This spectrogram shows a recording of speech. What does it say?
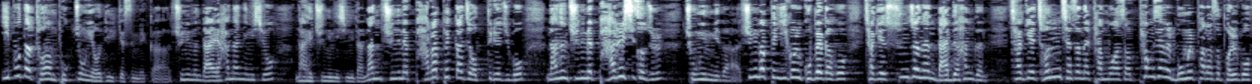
이보다 더한 복종이 어디 있겠습니까? 주님은 나의 하나님이시오, 나의 주님이십니다. 난 주님의 발 앞에까지 엎드려지고 나는 주님의 발을 씻어줄 종입니다. 주님 앞에 이걸 고백하고 자기의 순전한 나드 한근, 자기의 전 재산을 다 모아서 평생을 몸을 팔아서 벌고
